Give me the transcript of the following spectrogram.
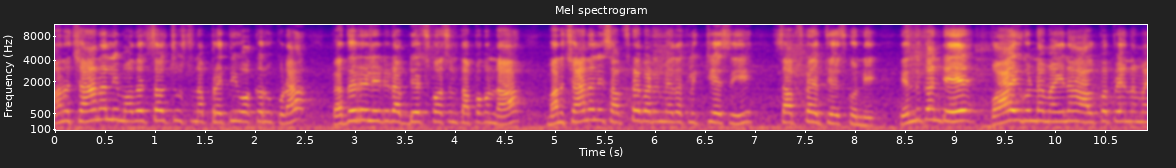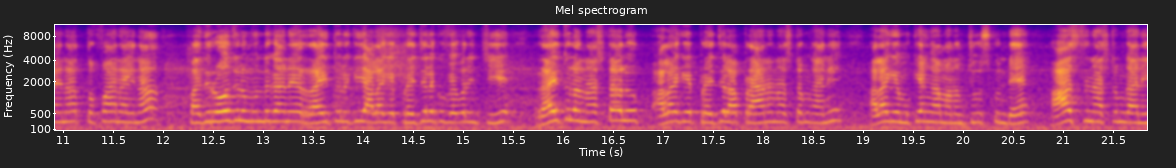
మన ఛానల్ని మొదటిసారి చూస్తున్న ప్రతి ఒక్కరూ కూడా వెదర్ రిలేటెడ్ అప్డేట్స్ కోసం తప్పకుండా మన ఛానల్ని సబ్స్క్రైబ్ బటన్ మీద క్లిక్ చేసి సబ్స్క్రైబ్ చేసుకోండి. ఎందుకంటే వాయుగుండమైన అల్పపీడనమైన తుఫాన్ అయినా పది రోజుల ముందుగానే రైతులకి అలాగే ప్రజలకు వివరించి రైతుల నష్టాలు అలాగే ప్రజల ప్రాణ నష్టం కానీ అలాగే ముఖ్యంగా మనం చూసుకుంటే ఆస్తి నష్టం కానీ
